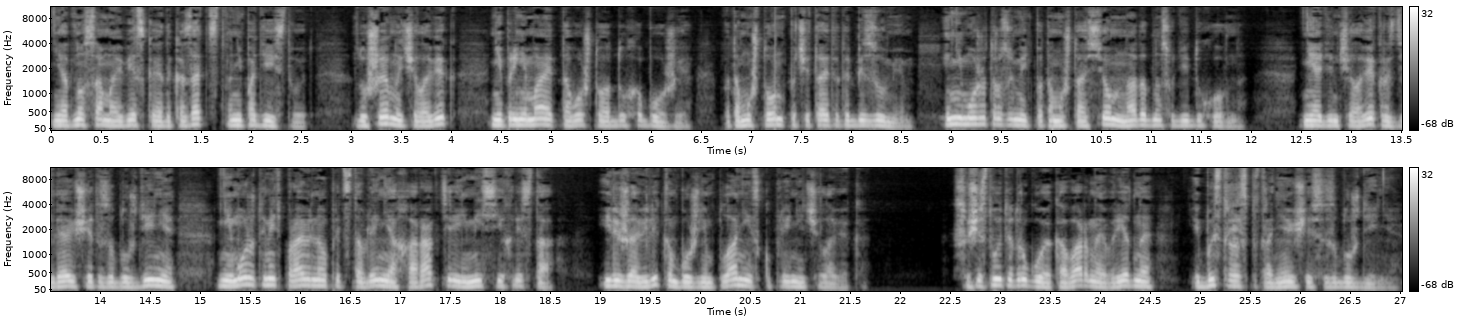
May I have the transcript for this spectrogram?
Ни одно самое веское доказательство не подействует. Душевный человек не принимает того, что от Духа Божия – потому что он почитает это безумием, и не может разуметь, потому что о сем надобно судить духовно. Ни один человек, разделяющий это заблуждение, не может иметь правильного представления о характере и миссии Христа или же о великом Божьем плане искупления человека. Существует и другое, коварное, вредное и быстро распространяющееся заблуждение.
